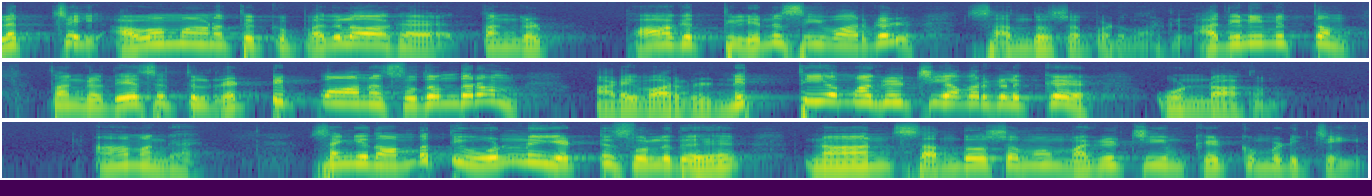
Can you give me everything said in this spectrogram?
லச்சை அவமானத்துக்கு பதிலாக தங்கள் பாகத்தில் என்ன செய்வார்கள்? சந்தோஷப்படுவார்கள். அது நிமித்தம் தங்கள் தேசத்தில் இரட்டிப்பான சுதந்திரம் அடைவார்கள். நித்திய மகிழ்ச்சி அவர்களுக்கு உண்டாகும். ஆமாங்க. சங்கீதம் ஐம்பத்தி ஒன்று எட்டு சொல்லுது நான் சந்தோஷமும் மகிழ்ச்சியும் கேட்கும்படி செய்யும்.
